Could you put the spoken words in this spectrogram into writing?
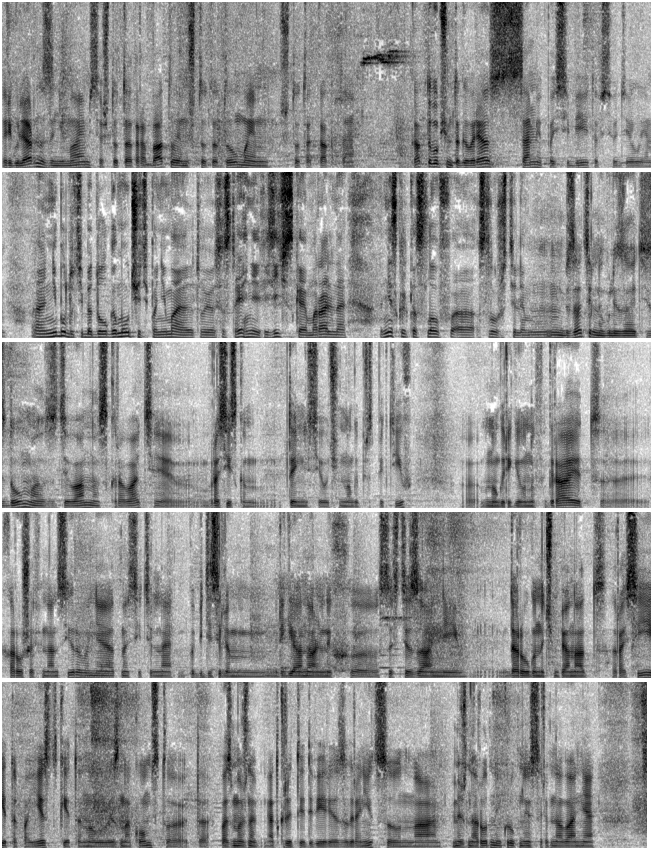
регулярно занимаемся, что-то отрабатываем, что-то думаем, что-то как-то как-то, в общем-то говоря, сами по себе это все делаем. Э, не буду тебя долго мучить, понимаю твое состояние физическое, моральное. Несколько слов э, слушателям. Обязательно вылезайте из дома, с дивана, с кровати. В российском теннисе очень много перспектив много регионов играет, хорошее финансирование относительно победителям региональных состязаний, дорога на чемпионат России, это поездки, это новые знакомства, это, возможно, открытые двери за границу на международные крупные соревнования.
